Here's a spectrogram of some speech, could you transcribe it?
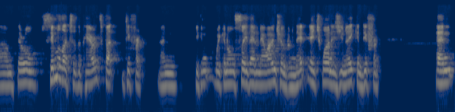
Um, they're all similar to the parents, but different. And you can we can all see that in our own children. Each one is unique and different, and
